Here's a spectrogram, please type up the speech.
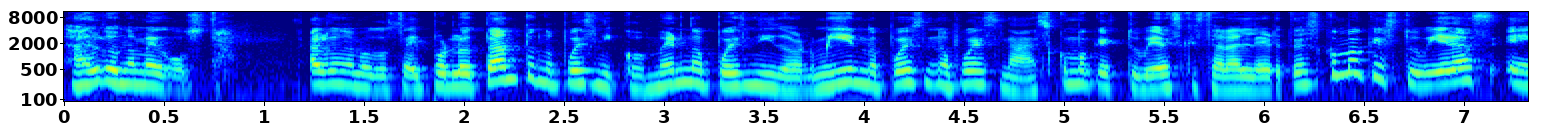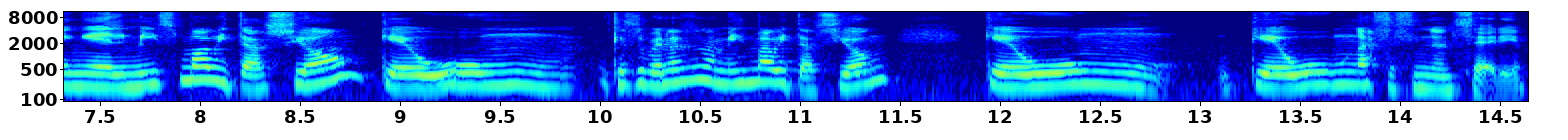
Algo no me gusta. Algo no me gusta. Y por lo tanto no puedes ni comer, no puedes ni dormir, no puedes, no puedes nada. Es como que tuvieras que estar alerta. Es como que estuvieras en el mismo habitación que un. que estuvieras en la misma habitación que un que un asesino en serie.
